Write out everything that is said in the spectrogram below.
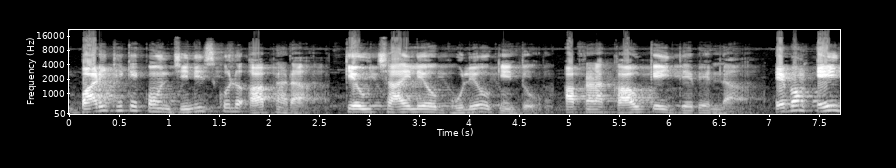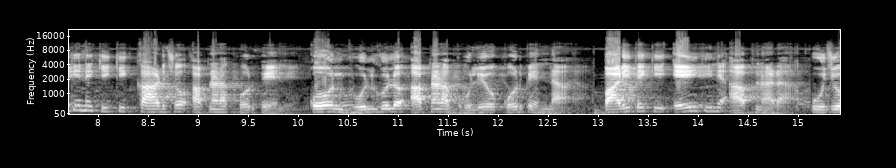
বাড়ি থেকে কোন জিনিসগুলো আপনারা কেউ চাইলেও ভুলেও কিন্তু আপনারা কাউকেই দেবেন না। এবং এই দিনে কি কি কার্য আপনারা করবেন? কোন ভুলগুলো আপনারা ভুলেও করবেন না। বাড়িতে কি এই দিনে আপনারা পুজো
